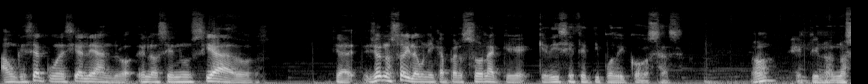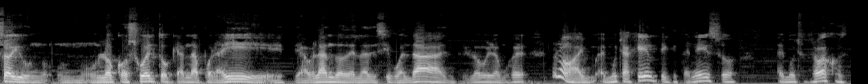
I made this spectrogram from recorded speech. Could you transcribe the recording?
aunque sea como decía Leandro, en los enunciados. O sea, yo no soy la única persona que dice este tipo de cosas. ¿No? Este, no, soy un, loco suelto que anda por ahí este, hablando de la desigualdad entre el hombre y la mujer. No, no, hay, mucha gente que está en eso, hay muchos trabajos,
